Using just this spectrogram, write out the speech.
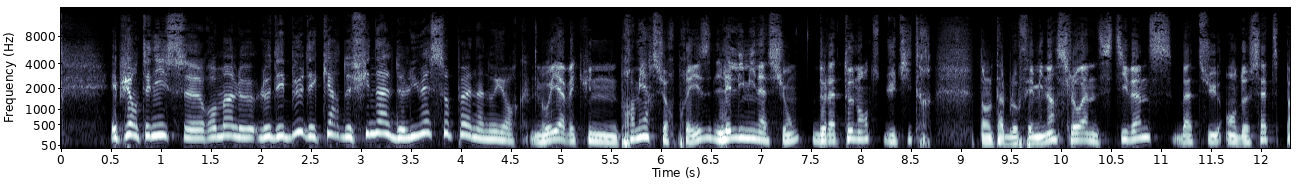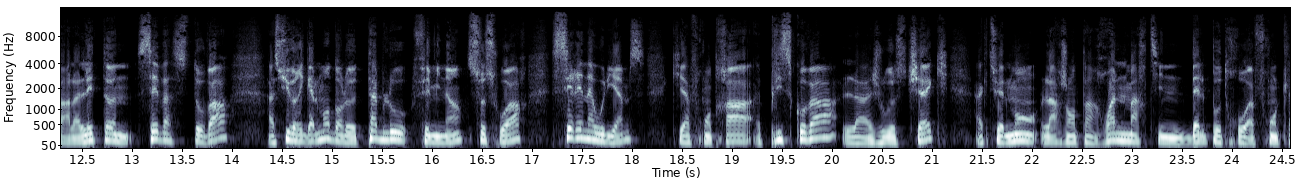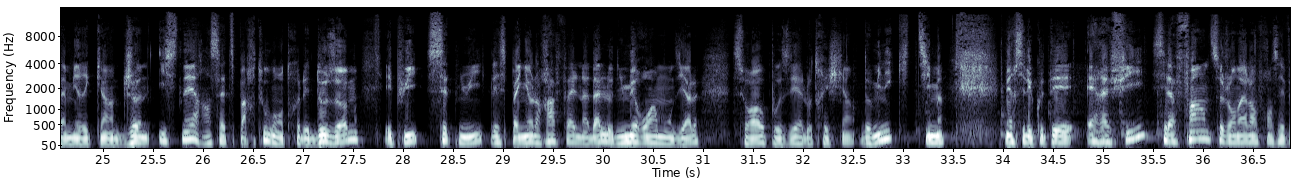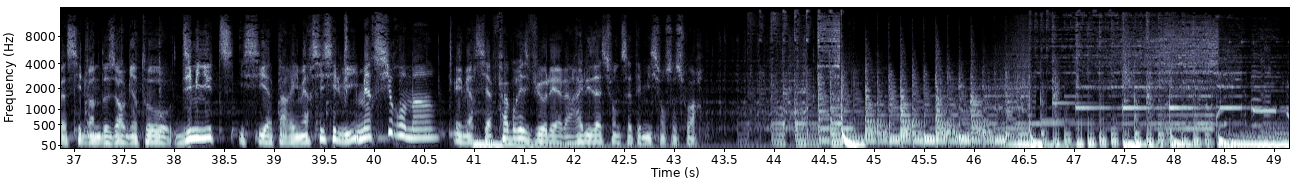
Et puis en tennis, euh, Romain, le, le début des quarts de finale de l'US Open à New York. Oui, avec une première surprise, l'élimination de la tenante du titre dans le tableau féminin, Sloane Stevens, battue en 2-7 par la lettonne Sevastova. À suivre également dans le tableau féminin ce soir, Serena Williams qui affrontera Pliskova, la joueuse tchèque. Actuellement, l'Argentin Juan Martin Del Potro affronte l'Américain John Isner, un set partout entre les deux hommes. Et puis, cette nuit, l'Espagnol Rafael Nadal, le numéro 1 mondial, sera opposé à l'Autrichien Dominique Thiem. Merci d'écouter RFI. C'est la fin de ce journal en français facile, 22h bientôt 10 minutes ici à Paris. Merci Sylvie. Merci Romain. Et merci à Fabrice Violet à la réalisation de cette émission ce soir.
